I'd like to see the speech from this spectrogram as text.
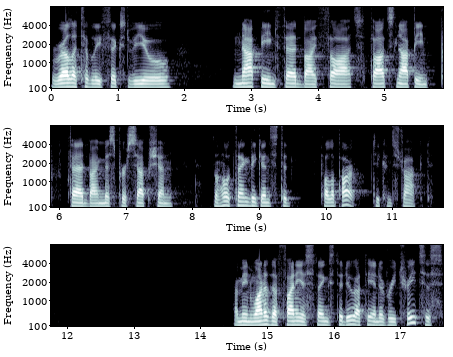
relatively fixed view, not being fed by thoughts, thoughts not being fed by misperception, the whole thing begins to fall apart, deconstruct. I mean, one of the funniest things to do at the end of retreats is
